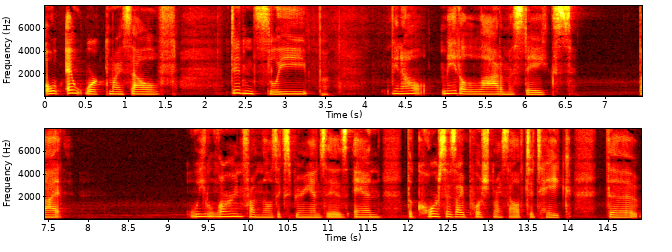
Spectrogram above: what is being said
Oh, outworked myself, didn't sleep, you know, made a lot of mistakes. But we learn from those experiences and the courses I pushed myself to take, the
